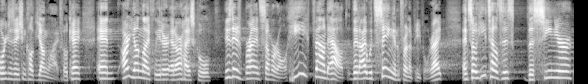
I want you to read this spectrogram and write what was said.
organization called Young Life, okay? And our Young Life leader at our high school, his name is Brian Summerall. He found out that I would sing in front of people, right? And so he tells this, the senior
